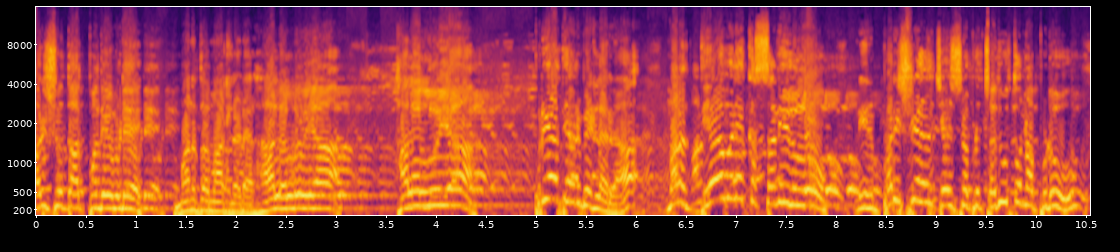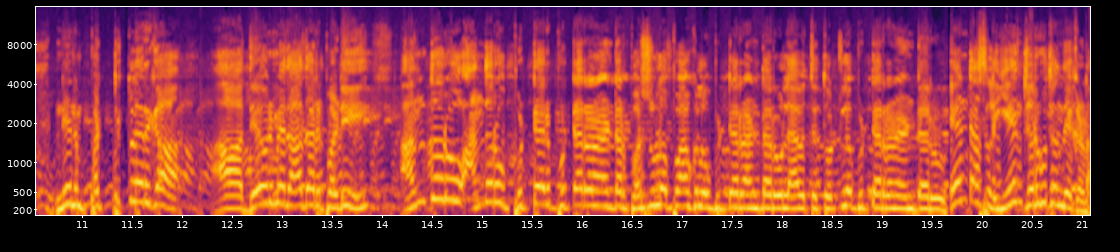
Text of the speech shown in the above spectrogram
పరిశుద్ధాత్మ దేవుడే మనతో మాట్లాడారు. హలలుయా హలలుయా ప్రియ దేవుని బిడ్డారా మన దేవుని యొక్క సన్నిధిలో నేను పరిశీలన చేసినప్పుడు చదువుతున్నప్పుడు నేను పర్టికులర్గా ఆ దేవుని మీద ఆధారపడి అందరూ అందరూ పుట్టారు పుట్టారు అని అంటారు పశువుల పాకులో పుట్టారు అంటారు లేకపోతే తొట్టులో పుట్టారు అని అంటారు. ఏంటి అసలు ఏం జరుగుతుంది ఇక్కడ?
